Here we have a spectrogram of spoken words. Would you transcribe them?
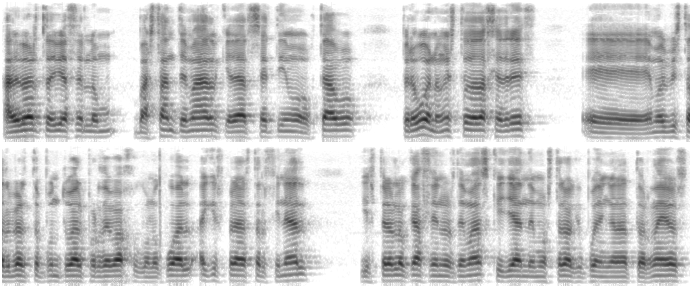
Alberto debió hacerlo bastante mal, quedar séptimo, octavo, pero bueno, en esto del ajedrez eh, hemos visto a Alberto puntual por debajo, con lo cual hay que esperar hasta el final y esperar lo que hacen los demás que ya han demostrado que pueden ganar torneos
